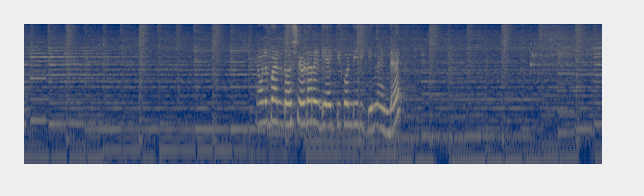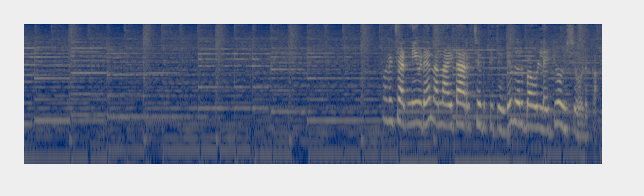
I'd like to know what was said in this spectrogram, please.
നമ്മൾ ബൺദോശ ഇവിടെ റെഡിയാക്കിക്കൊണ്ടിരിക്കുന്നുണ്ട്. നമ്മുടെ ചട്നി ഇവിടെ നന്നായിട്ട് അരച്ചെടുത്തിട്ടുണ്ട്. ഇതൊരു ബൗളിലേക്ക് ഒഴിച്ചു കൊടുക്കാം.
